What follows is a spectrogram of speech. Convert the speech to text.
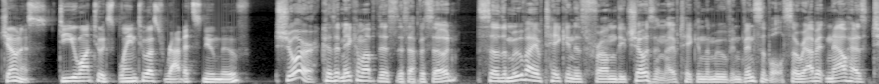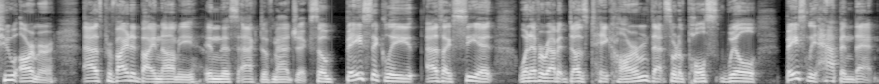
Jonas, do you want to explain to us Rabbit's new move? Sure, because it may come up this this episode. So the move I have taken is from the Chosen. I've taken the move Invincible. So Rabbit now has two armor, as provided by Nammi in this act of magic. So basically, as I see it, whenever Rabbit does take harm, that sort of pulse will basically happen then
